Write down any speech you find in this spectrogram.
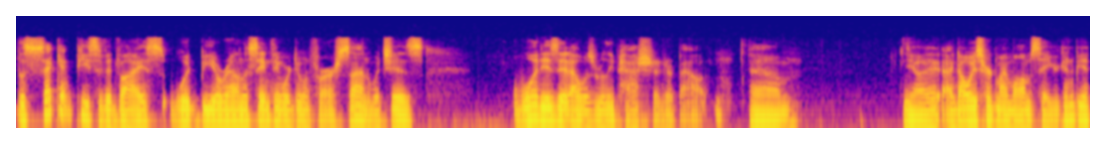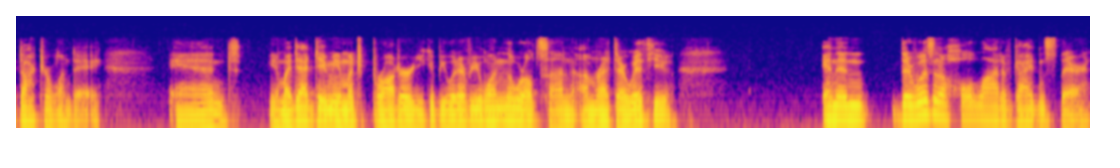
the second piece of advice would be around the same thing we're doing for our son, which is what is it I was really passionate about? Um, you know, I'd always heard my mom say, "You're going to be a doctor one day," and you know, my dad gave me a much broader, "You could be whatever you want in the world, son. I'm right there with you." And then there wasn't a whole lot of guidance there.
